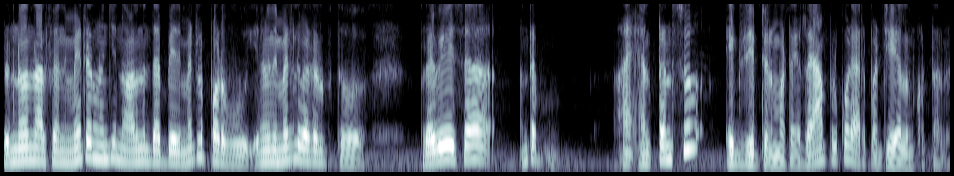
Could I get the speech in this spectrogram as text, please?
రెండు వందల నలభై ఎనిమిది మీటర్ల నుంచి నాలుగు వందల డెబ్బై ఐదు మీటర్ల పొడవు ఎనిమిది మీటర్ల వెడల్పుతో ప్రవేశ అంటే ఎంట్రన్స్ ఎగ్జిట్ అనమాట ర్యాంపులు కూడా ఏర్పాటు చేయాలనుకుంటారు.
